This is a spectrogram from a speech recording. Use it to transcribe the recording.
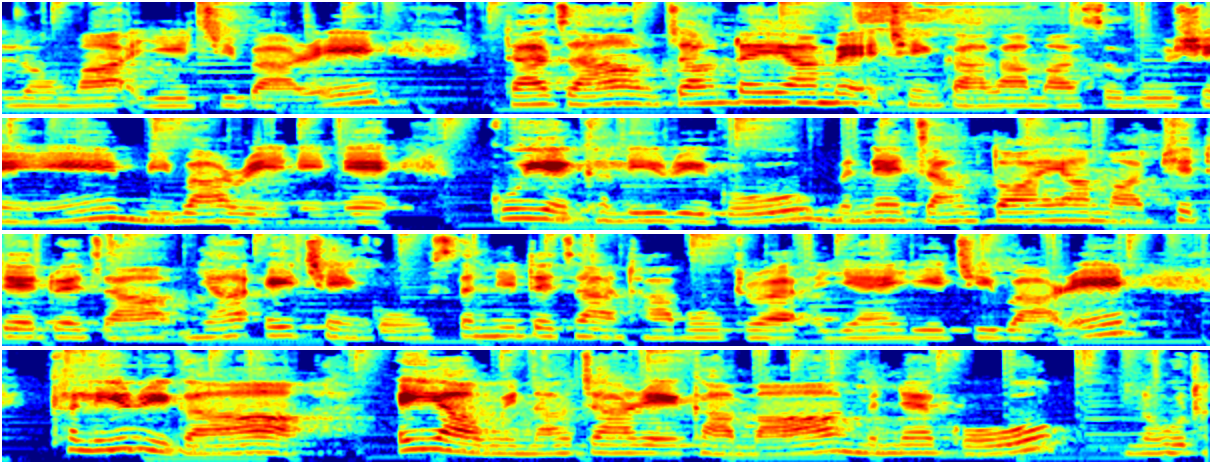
အလွန်မှအရေးကြီးပါတယ်။ဒါကြောင့်ကျောင်းတက်ရမယ့်အချိန်ကာလမှာဆိုလို့ရှိရင်မိဘတွေအနေနဲ့ကိုယ့်ရဲ့ကလေးတွေကိုမနေ့ကျောင်းသွားရမှာဖြစ်တဲ့အတွက်ကြောင့်ညအိတ်ချိန်ကိုစနစ်တကျထားဖို့အတွက်အရန်အရေးကြီးပါတယ်။ကလေးတွေကအိယာဝင်နောက်ကြတဲ့အခါမှာမနက်ကိုနိုးထ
